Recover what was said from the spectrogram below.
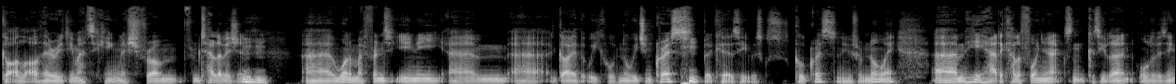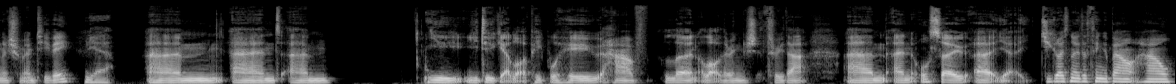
got a lot of their idiomatic English from from television. Mm-hmm. Uh, one of my friends at uni, um, uh, a guy that we called Norwegian Chris because he was called Chris and he was from Norway. Um, he had a Californian accent because he learned all of his English from MTV. Yeah. Um, and, um, you, you do get a lot of people who have learned a lot of their English through that. Um, and also, uh, yeah, do you guys know the thing about how,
